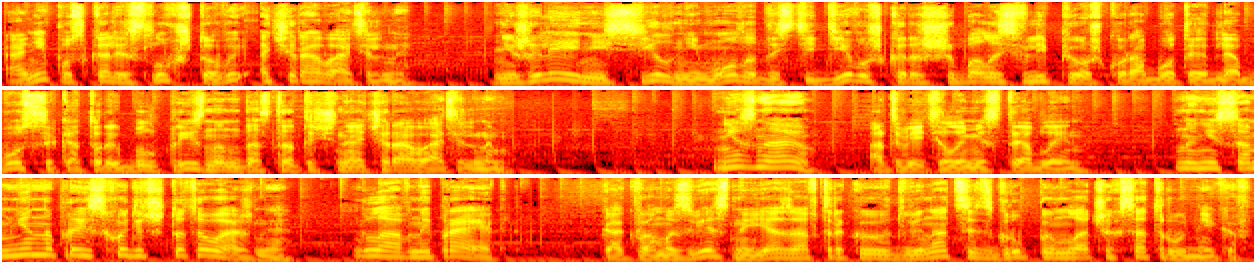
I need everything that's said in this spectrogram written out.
они пускали слух, что вы очаровательны, не жалея ни сил, ни молодости, девушка расшибалась в лепешку, работая для босса, который был признан достаточно очаровательным. «Не знаю», — ответила мисс Теблейн. «Но, несомненно, происходит что-то важное. Главный проект. Как вам известно, я завтракаю в 12 с группой младших сотрудников.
